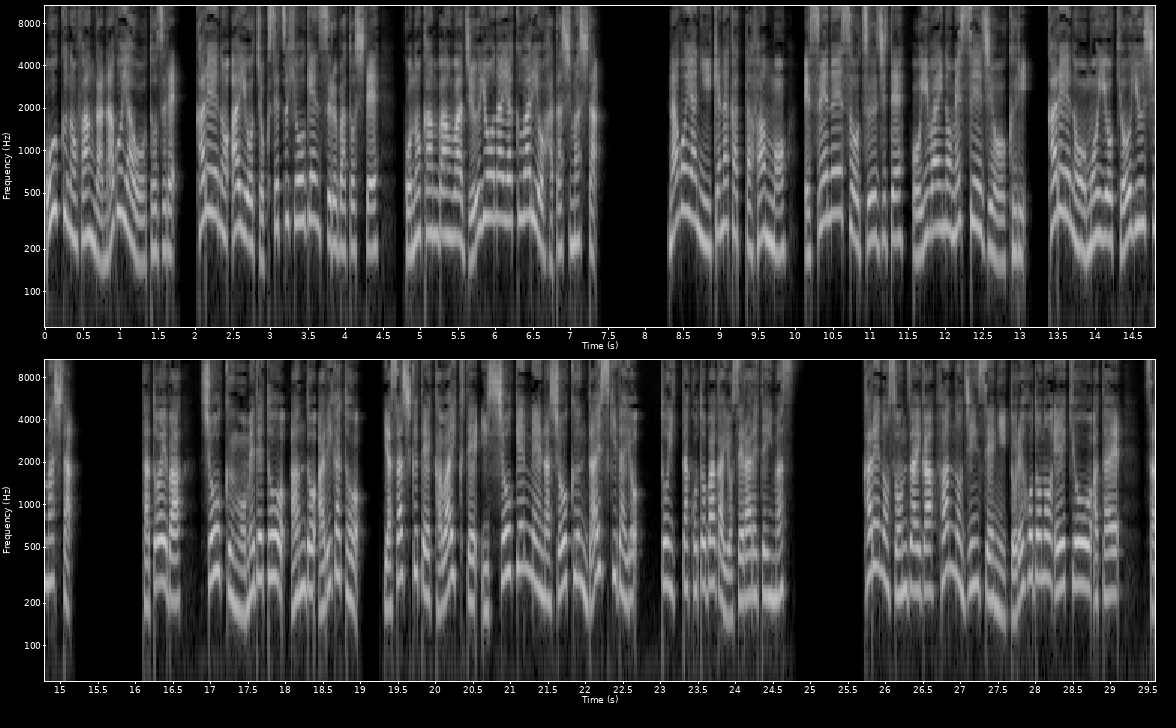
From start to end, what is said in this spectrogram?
多くのファンが名古屋を訪れ、彼への愛を直接表現する場として、この看板は重要な役割を果たしました。名古屋に行けなかったファンも SNS を通じてお祝いのメッセージを送り、彼への思いを共有しました。例えば、翔くんおめでとうありがとう。優しくて可愛くて一生懸命な翔くん大好きだよ。といった言葉が寄せられています。彼の存在がファンの人生にどれほどの影響を与え、支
